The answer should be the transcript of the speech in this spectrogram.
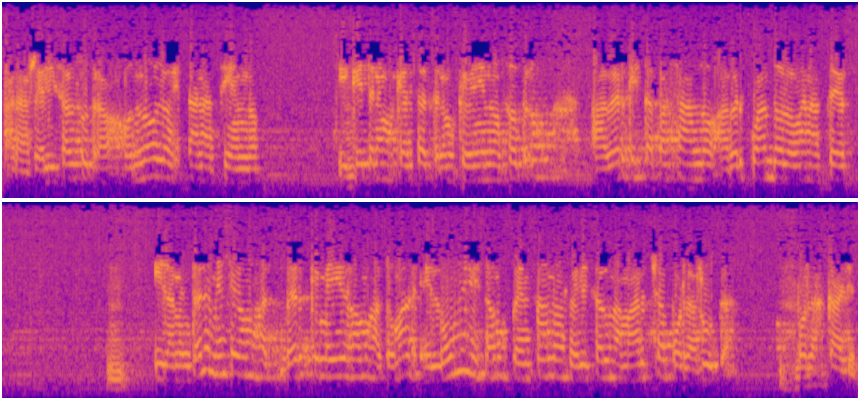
para realizar su trabajo no lo están haciendo. ¿Y qué tenemos que hacer? Tenemos que venir nosotros a ver qué está pasando, a ver cuándo lo van a hacer. Y lamentablemente vamos a ver qué medidas vamos a tomar. El lunes estamos pensando en realizar una marcha por la ruta, por las calles.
